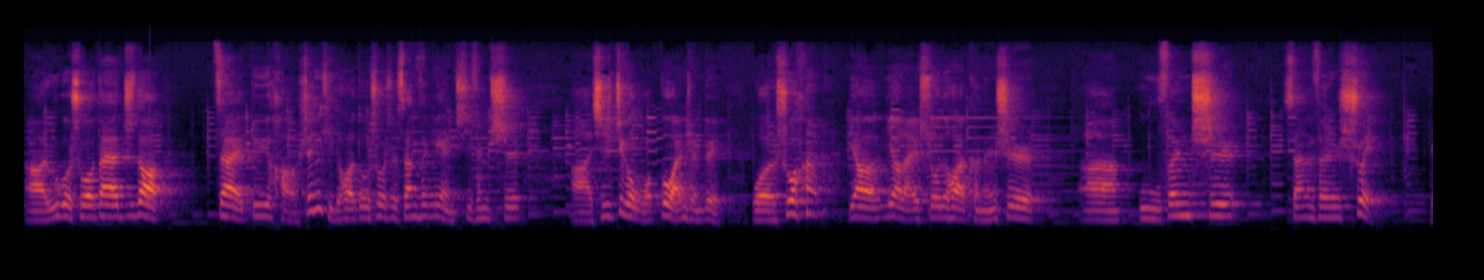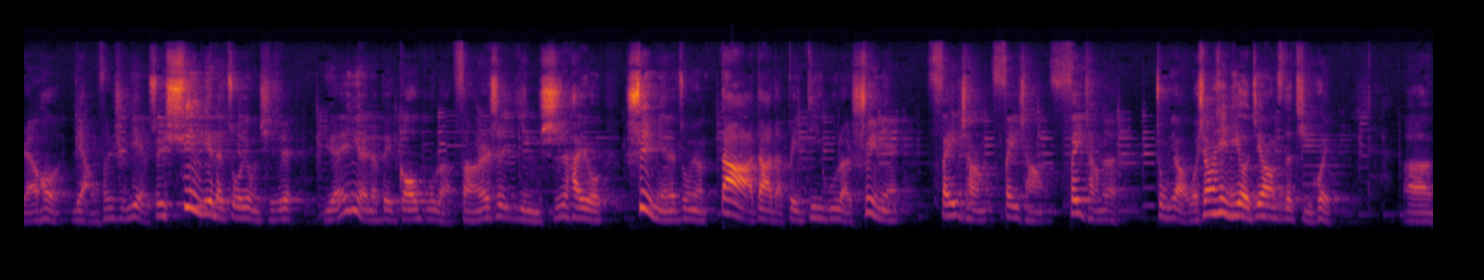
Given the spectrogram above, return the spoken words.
啊，如果说大家知道，在对于好身体的话，都说是三分练，七分吃。啊，其实这个我不完全对。我说 要要来说的话，可能是啊五分吃，三分睡。然后两分是练，所以训练的作用其实远远的被高估了，反而是饮食还有睡眠的作用大大的被低估了。睡眠非常非常非常的重要，我相信你有这样子的体会。呃，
